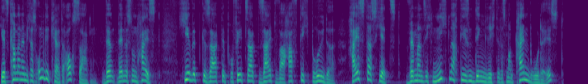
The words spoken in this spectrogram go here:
Jetzt kann man nämlich das Umgekehrte auch sagen, wenn, wenn es nun heißt, hier wird gesagt, der Prophet sagt, seid wahrhaftig Brüder. Heißt das jetzt, wenn man sich nicht nach diesen Dingen richtet, dass man kein Bruder ist?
